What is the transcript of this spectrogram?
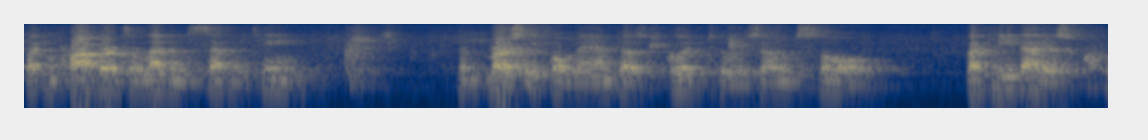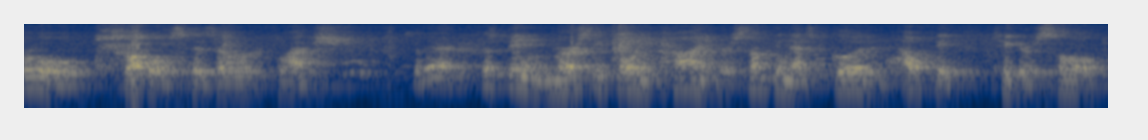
But in Proverbs 11, 17, the merciful man does good to his own soul, but he that is cruel troubles his own flesh. So there, just being merciful and kind, there's something that's good and healthy to your soul.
